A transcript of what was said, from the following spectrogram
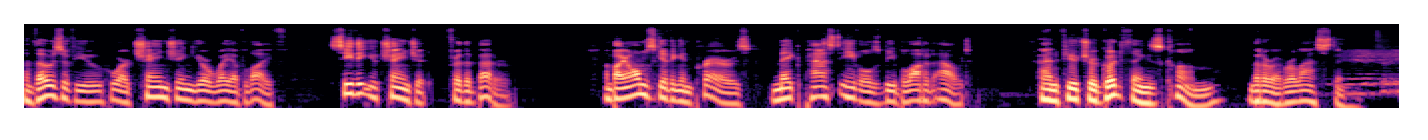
And those of you who are changing your way of life, see that you change it for the better. And by almsgiving and prayers, make past evils be blotted out, and future good things come that are everlasting.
